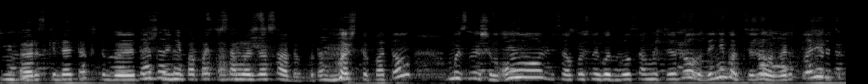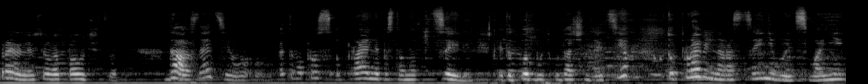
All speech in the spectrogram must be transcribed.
mm-hmm. раскидать так, чтобы да, точно да, не да, попасть в самую засаду, потому что потом мы слышим, о, високосный год был самый тяжелый. Да не год тяжелый, вы распланируйте правильно, все у вас получится. Да, знаете, это вопрос правильной постановки целей. Этот год будет удачен для тех, кто правильно расценивает свои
